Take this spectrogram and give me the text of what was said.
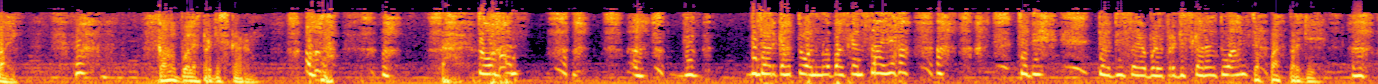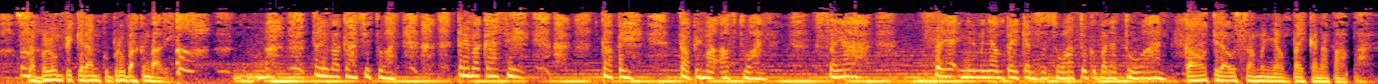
Baik. Kau boleh pergi sekarang. Tuhan, benarkah Tuhan melepaskan saya? Jadi, jadi saya boleh pergi sekarang, Tuhan? Cepat pergi. Sebelum pikiranku berubah kembali. Terima kasih, Tuhan. Terima kasih. Tapi, tapi maaf, Tuhan. Saya, saya ingin menyampaikan sesuatu kepada Tuhan. Kau tidak usah menyampaikan apa-apa.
